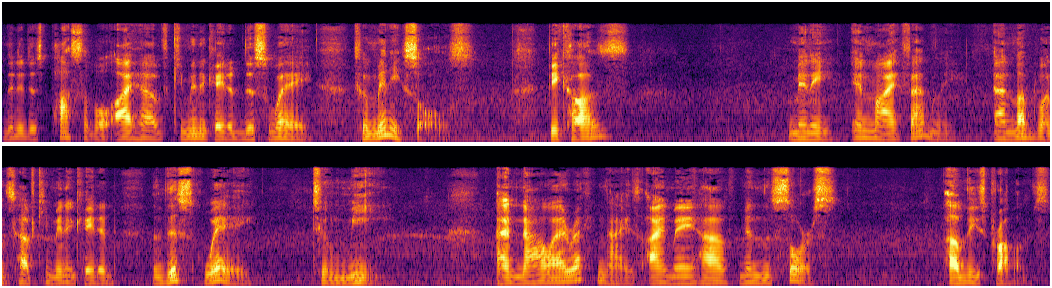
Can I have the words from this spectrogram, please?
that it is possible I have communicated this way to many souls because many in my family and loved ones have communicated this way to me. And now I recognize I may have been the source of these problems.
